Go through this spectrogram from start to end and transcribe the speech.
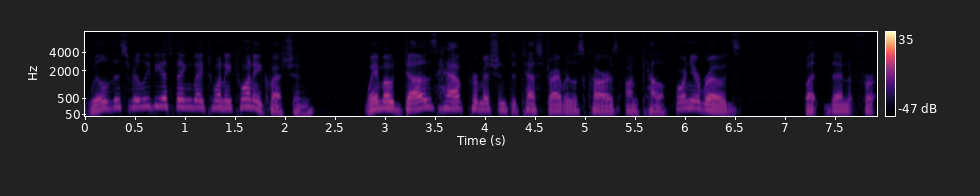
will this really be a thing by 2020 question. Waymo does have permission to test driverless cars on California roads, but then for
